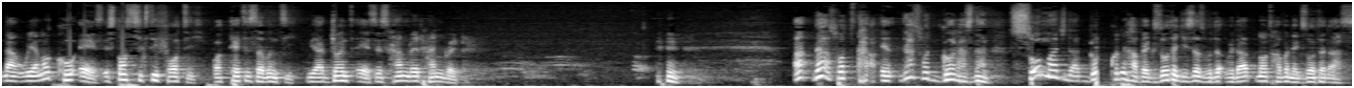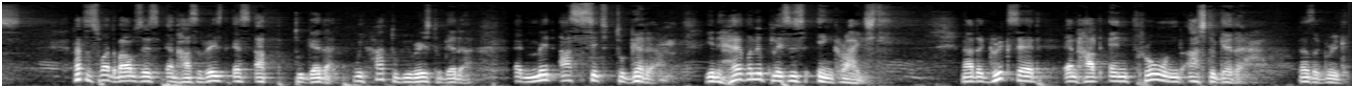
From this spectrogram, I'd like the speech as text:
Now, we are not co heirs. It's not 60 40 or 30 70. We are joint heirs. It's 100 100. uh, that's, what, uh, that's what God has done. So much that God couldn't have exalted Jesus without, without not having exalted us. That is what the Bible says, and has raised us up together. We had to be raised together and made us sit together in heavenly places in Christ. Now, the Greek said, and had enthroned us together. That's the Greek.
